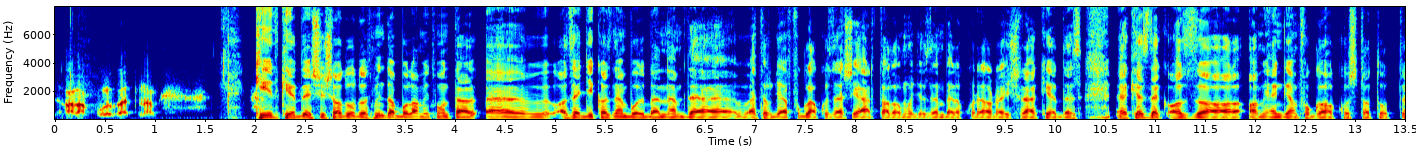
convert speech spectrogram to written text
alakulgatnak. Két kérdés is adódott, mind abból, amit mondtál, az egyik az nem volt bennem, de hát ugye a foglalkozási ártalom, hogy az ember akkor arra is rákérdez. Kezdek azzal, ami engem foglalkoztatott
